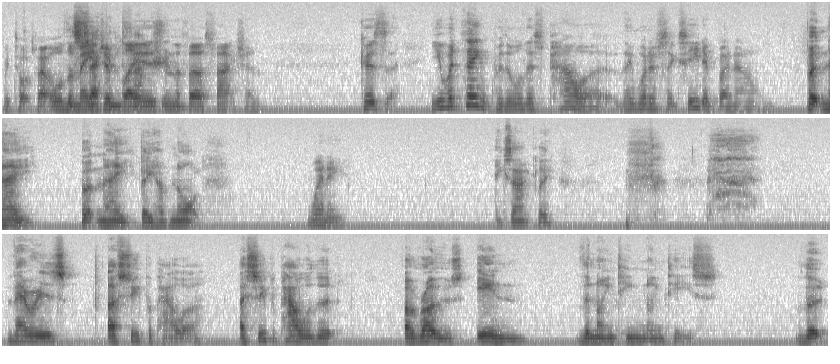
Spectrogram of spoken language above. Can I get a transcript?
We talked about all the, The major players faction. in the first faction. Because you would think with all this power they would have succeeded by now. But nay. But nay, they have not. Winnie. Exactly. there is a superpower. A superpower that arose in the 1990s. That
